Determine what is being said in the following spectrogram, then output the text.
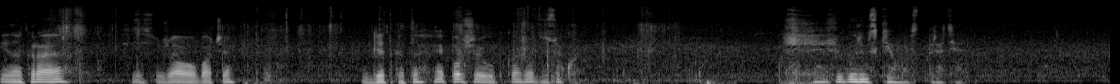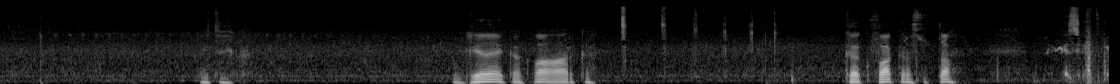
и накрая се заслужава обаче гледката. Е, първо ще ви го покажа от високо. Фиго римския мост, приятели. Ето вика. Гледай каква арка. Каква красота. Е, сега тук.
